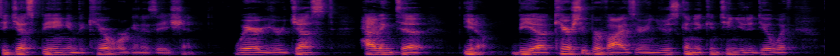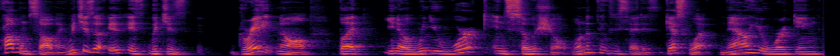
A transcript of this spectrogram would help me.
to just being in the care organization where you're just having to, you know, be a care supervisor and you're just going to continue to deal with problem solving, which is, a, is which is great and all. But you know, when you work in social, one of the things we said is, guess what? Now you're working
